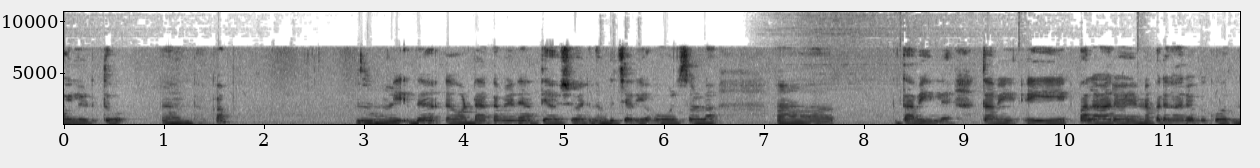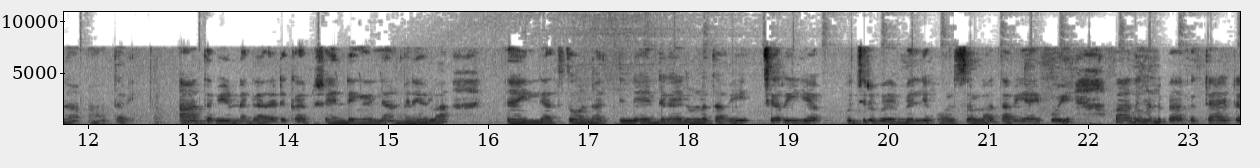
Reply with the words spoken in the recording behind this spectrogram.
ഓയിൽ എടുത്ത് ഉണ്ടാക്കാം. ഇത് ഉണ്ടാക്കാൻ വേണ്ടി അത്യാവശ്യമായിട്ട് നമുക്ക് ചെറിയ ഹോൾസ് ഉള്ള തവിയില്ലേ? തവി ഈ പലഹാരം എണ്ണ പലഹാരമൊക്കെ കോരുന്ന ആ തവി. ആ തവി ഉണ്ടെങ്കിൽ അതെടുക്കുക പക്ഷെ എന്റെ കയ്യിൽ അങ്ങനെയുള്ള ഇല്ലാത്തത് കൊണ്ട് എന്റെ കയ്യിലുള്ള തവി ചെറിയ ഇച്ചിരി വലിയ ഹോൾസ് ഉള്ള തവിയായിപ്പോയി അപ്പോൾ അതുകൊണ്ട് പെർഫെക്റ്റായിട്ട്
